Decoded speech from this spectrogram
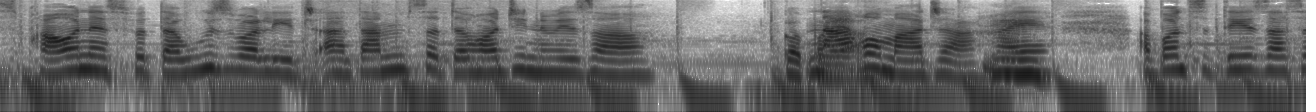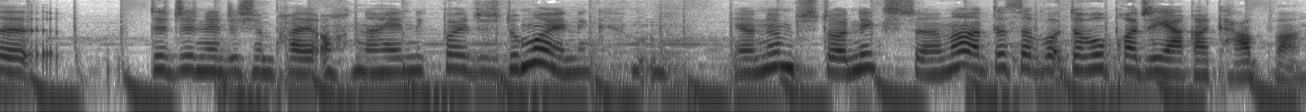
sprawne sveta uzvolić, a tam se te hodiny vizo naromadža, mm. A bon se te zase tydzień, když im praje, oh, na hej, nik pojedziesz domoj, nik, ja nem, što, nik, što, no, to se, to woprawdzie jara kapwa.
